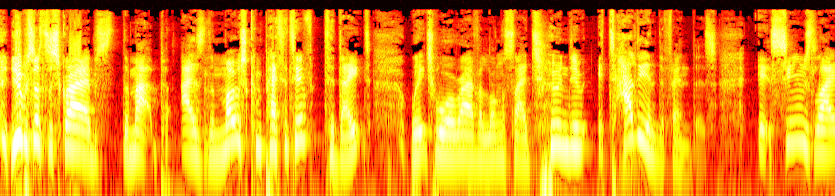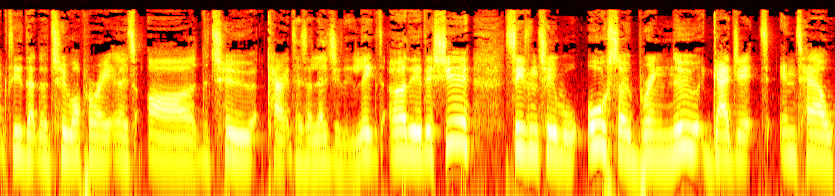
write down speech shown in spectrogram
Ubisoft describes the map as the most competitive to date, which will arrive alongside two new Italian defenders. It seems likely that the two operators are the two characters allegedly leaked earlier this year. Season 2 will also bring new gadget intel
